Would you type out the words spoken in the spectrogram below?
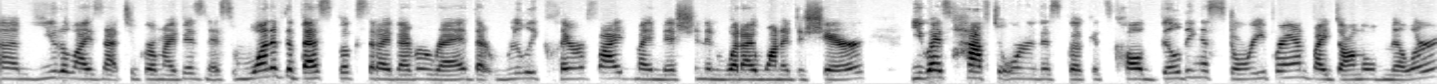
um, utilize that to grow my business? One of the best books that I've ever read that really clarified my mission and what I wanted to share. You guys have to order this book. It's called Building a Story Brand by Donald Miller.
